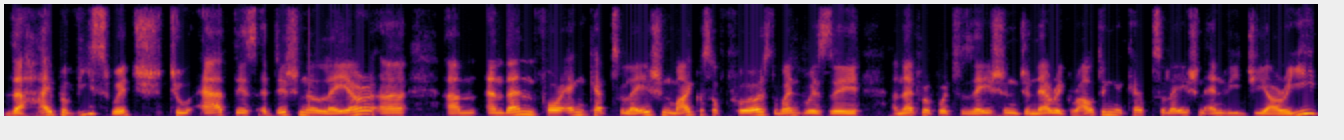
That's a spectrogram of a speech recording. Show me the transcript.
the hyper-v switch to add this additional layer uh, um, and then for encapsulation microsoft first went with the a network virtualization generic routing encapsulation, NVGRE.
